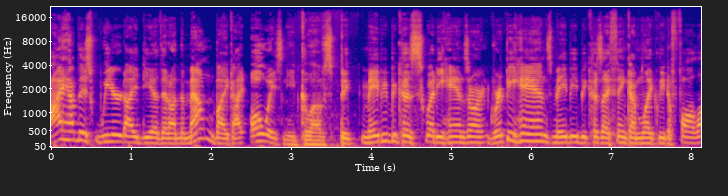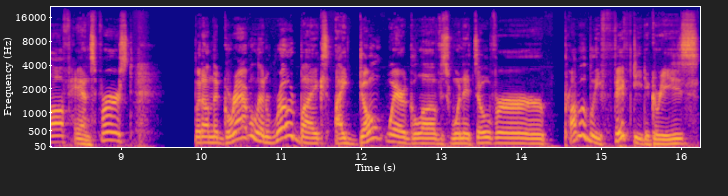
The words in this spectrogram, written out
I have this weird idea that on the mountain bike, I always need gloves. Be- maybe because sweaty hands aren't grippy hands. Maybe because I think I'm likely to fall off hands first. But on the gravel and road bikes, I don't wear gloves when it's over probably 50 degrees,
